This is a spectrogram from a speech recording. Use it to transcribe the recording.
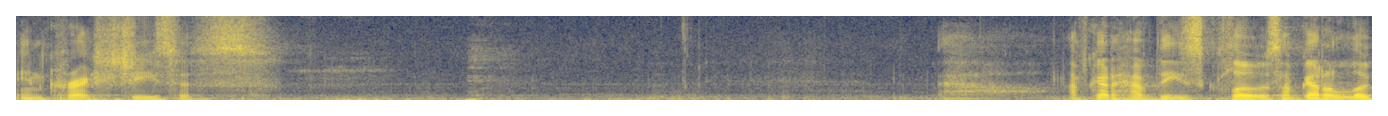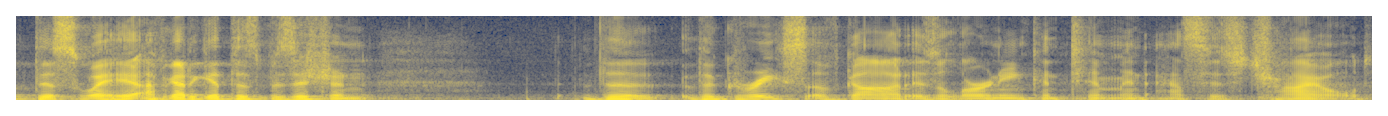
in Christ Jesus. I've got to have these clothes. I've got to look this way. I've got to get this position. The, the grace of God is learning contentment as his child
